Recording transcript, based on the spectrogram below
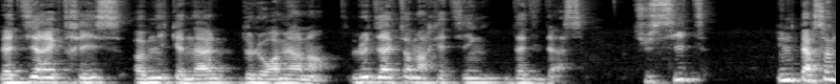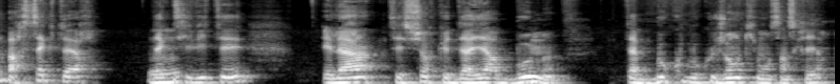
la directrice omnicanal de Laura Merlin, le directeur marketing d'Adidas. Tu cites une personne par secteur mhm. d'activité, et là, tu es sûr que derrière, boum, tu as beaucoup, beaucoup de gens qui vont s'inscrire.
